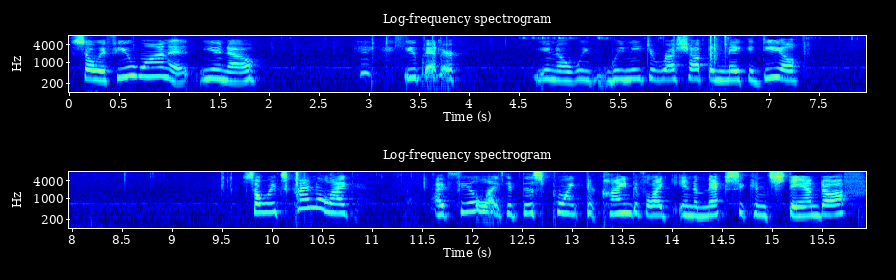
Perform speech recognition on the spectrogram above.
So if you want it, you know, you better you know, we we need to rush up and make a deal. So it's kind of like I feel like at this point they're kind of like in a Mexican standoff.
